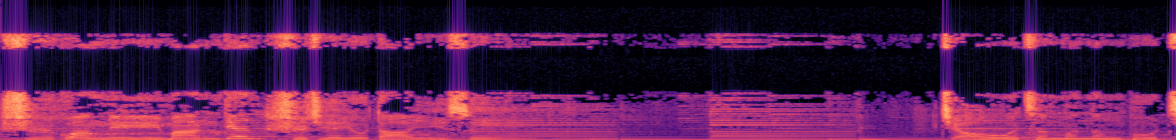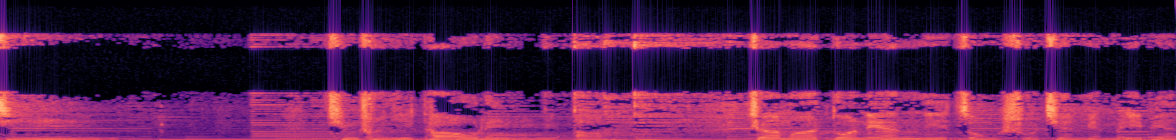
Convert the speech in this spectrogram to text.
时光你慢点，世界又大一岁。叫我怎么能不急？青春已逃离啊！这么多年，你总说见面没变，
